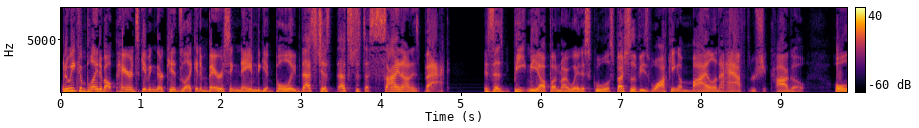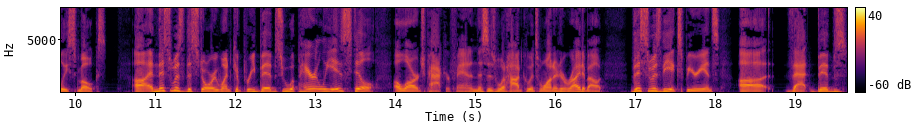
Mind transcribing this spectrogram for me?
And we complain about parents giving their kids like an embarrassing name to get bullied. That's just that's just a sign on his back. It says beat me up on my way to school, especially if he's walking a mile and a half through Chicago. Holy smokes. Uh, and this was the story when Kapri Bibbs, who apparently is still a large Packer fan, and this is what Hodkiewicz wanted to write about. This was the experience uh, that Bibbs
